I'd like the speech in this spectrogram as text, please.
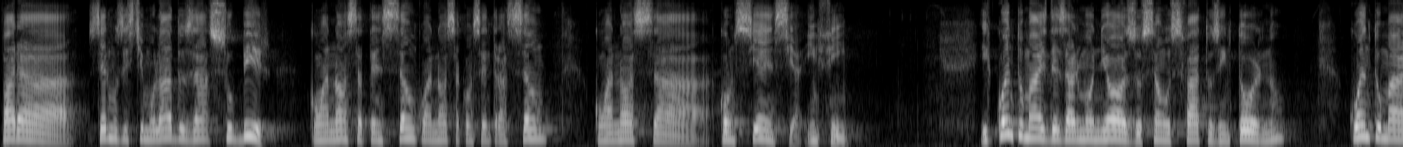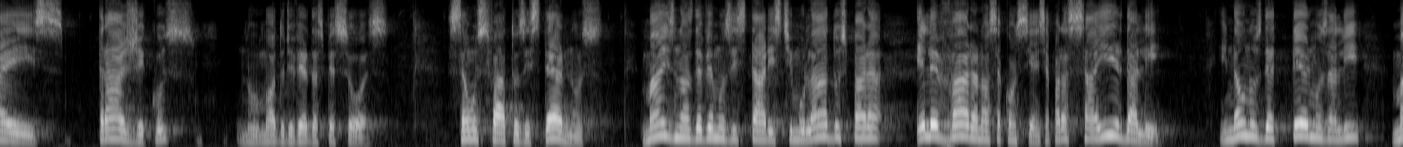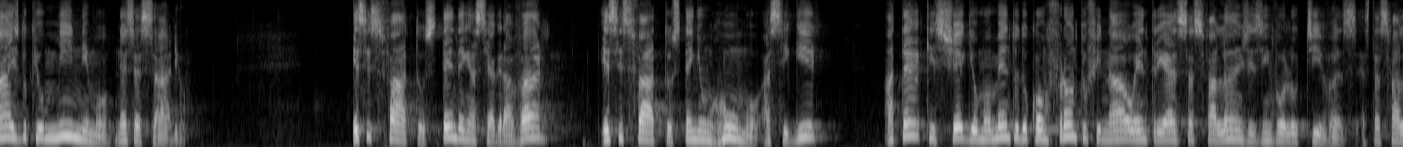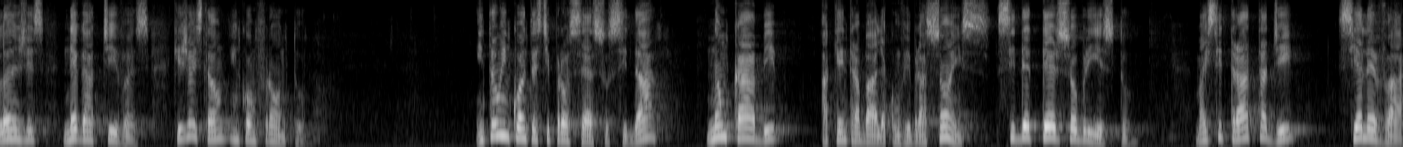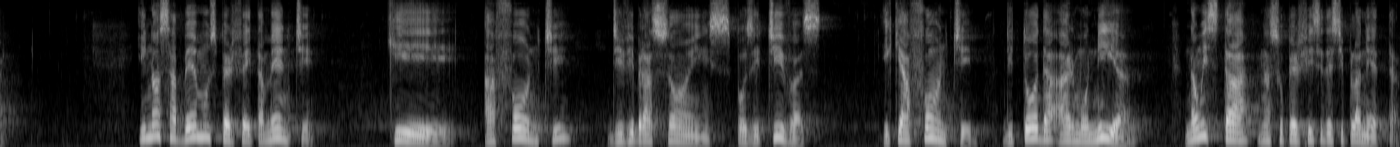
para sermos estimulados a subir com a nossa atenção, com a nossa concentração, com a nossa consciência, enfim. E quanto mais desarmoniosos são os fatos em torno, quanto mais trágicos, no modo de ver das pessoas, são os fatos externos, mais nós devemos estar estimulados para elevar a nossa consciência, para sair dali e não nos determos ali mais do que o mínimo necessário. Esses fatos tendem a se agravar, esses fatos têm um rumo a seguir, até que chegue o momento do confronto final entre essas falanges involutivas, estas falanges negativas, que já estão em confronto. Então, enquanto este processo se dá, não cabe a quem trabalha com vibrações se deter sobre isto mas se trata de se elevar. E nós sabemos perfeitamente que a fonte de vibrações positivas e que a fonte de toda a harmonia não está na superfície deste planeta,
